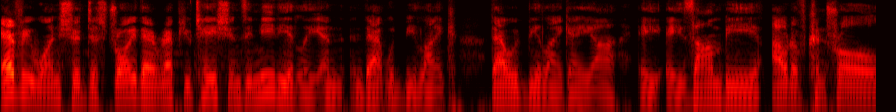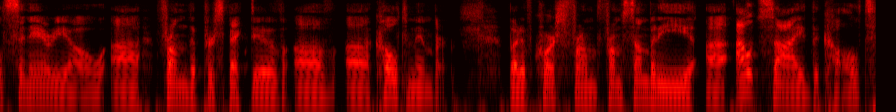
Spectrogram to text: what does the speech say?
everyone should destroy their reputations immediately, and, and that would be like that would be like a uh, a, a zombie out of control scenario uh, from the perspective of a cult member. But of course, from from somebody uh, outside the cult,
